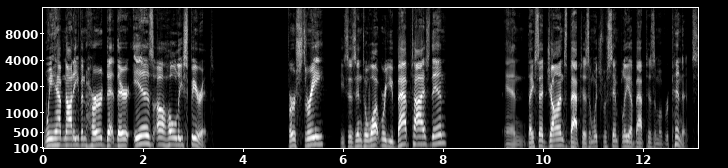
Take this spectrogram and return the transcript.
we have not even heard that there is a Holy Spirit. Verse 3 he says, Into what were you baptized then? And they said John's baptism, which was simply a baptism of repentance.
